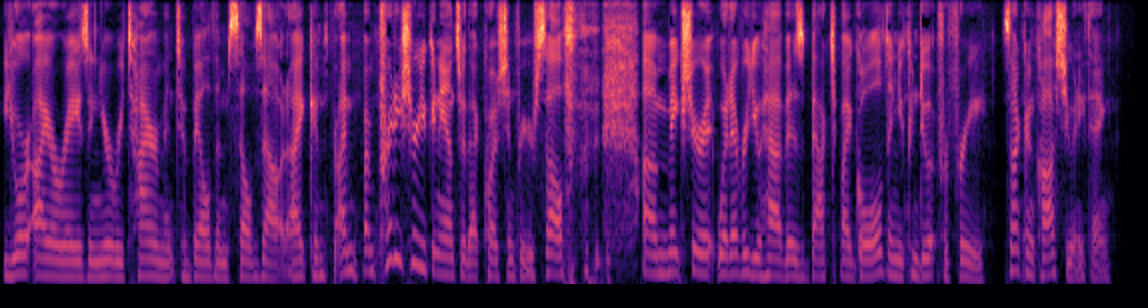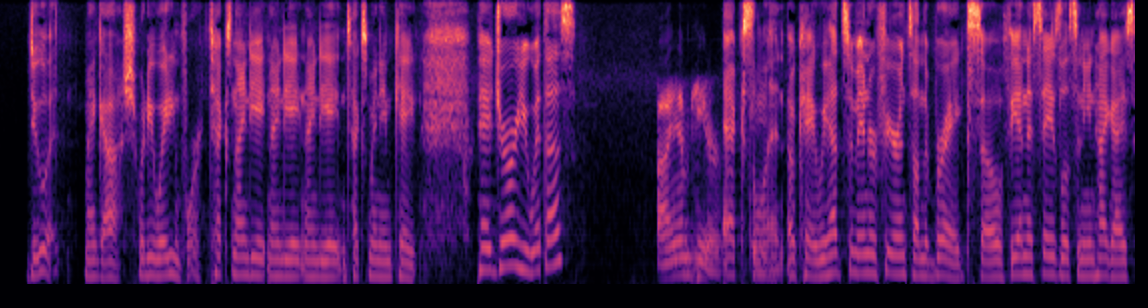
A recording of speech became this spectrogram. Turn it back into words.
your IRAs, and your retirement to bail themselves out? I can. I'm, I'm pretty sure you can answer that question for yourself. um, make sure it, whatever you have is backed by gold, and you can do it for free. It's not going to cost you anything. Do it. My gosh, what are you waiting for? Text 989898 and text my name, Kate. Pedro, are you with us? I am here. Excellent. Okay, we had some interference on the break. So if the NSA is listening, hi guys.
